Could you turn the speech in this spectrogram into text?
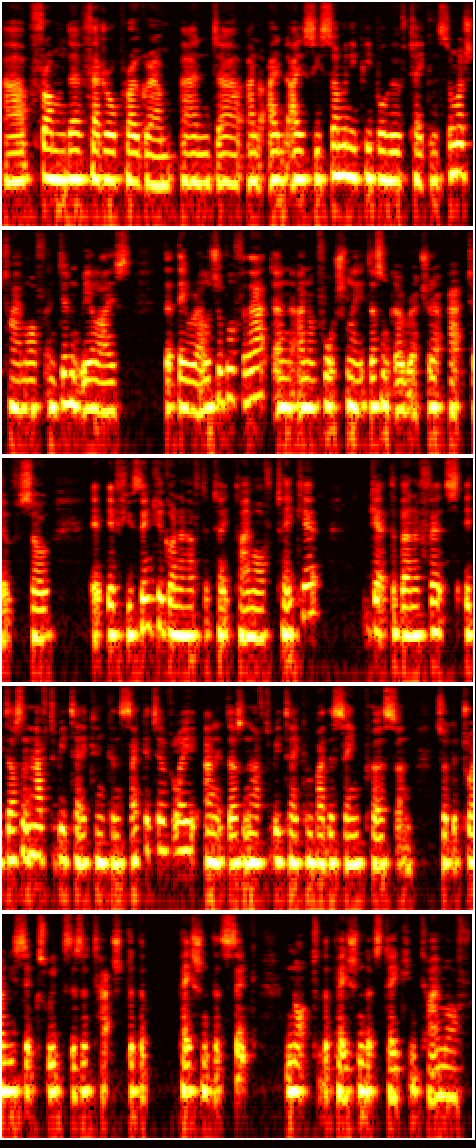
uh, from the federal program. And uh, and I, I, see so many people who have taken so much time off and didn't realize that they were eligible for that. And, and unfortunately, it doesn't go retroactive. So if you think you're going to have to take time off, take it. Get the benefits. It doesn't have to be taken consecutively, and it doesn't have to be taken by the same person. So the 26 weeks is attached to the patient that's sick, not to the patient that's taking time off.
